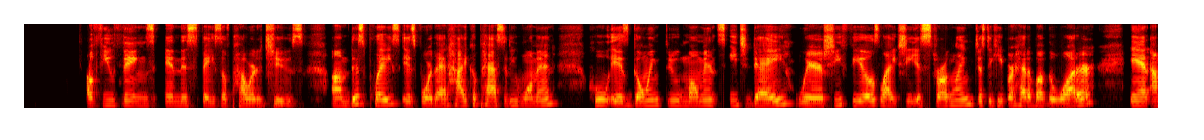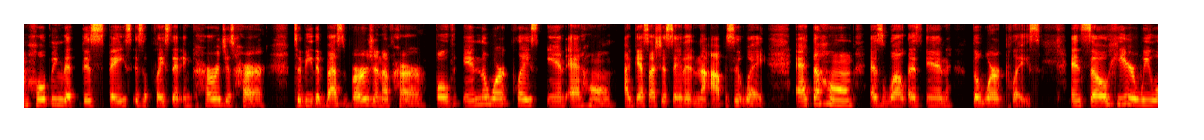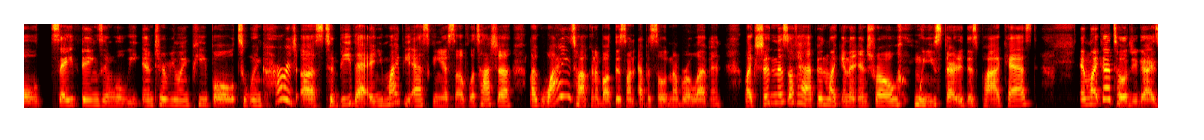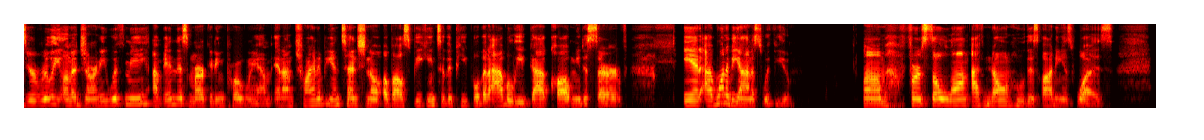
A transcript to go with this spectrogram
a few things in this space of power to choose. Um, this place is for that high capacity woman who is going through moments each day where she feels like she is struggling just to keep her head above the water. And I'm hoping that this space is a place that encourages her to be the best version of her, both in the workplace and at home. I guess I should say that in the opposite way at the home as well as in the workplace. And so here we will say things and we'll be interviewing people to encourage us to be that. And you might be asking yourself, Latasha, like, why are you talking about this on episode number 11? Like, shouldn't this have happened like in an intro when you started this podcast? And like I told you guys, you're really on a journey with me. I'm in this marketing program and I'm trying to be intentional about speaking to the people that I believe God called me to serve. And I want to be honest with you. Um, for so long, I've known who this audience was.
